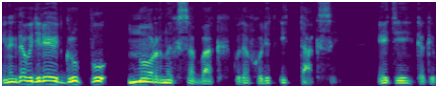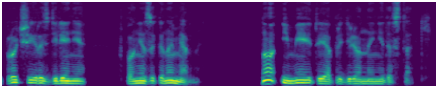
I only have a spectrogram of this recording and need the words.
Иногда выделяют группу норных собак, куда входят и таксы. Эти, как и прочие разделения, вполне закономерны, но имеют и определенные недостатки.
